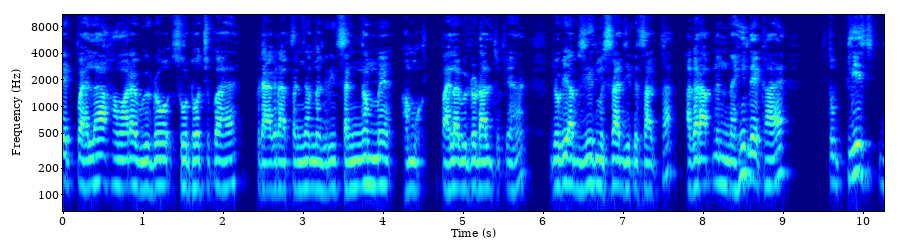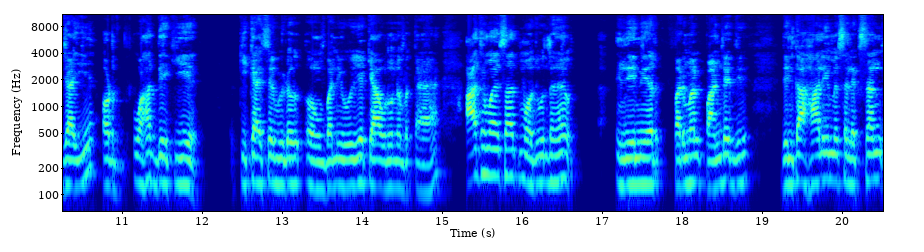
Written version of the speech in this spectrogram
एक पहला हमारा वीडियो शूट हो चुका है। प्रयागराज संगम नगरी संगम में हम पहला वीडियो डाल चुके हैं, जो कि अभिजीत मिश्रा जी के साथ था। अगर आपने नहीं देखा है तो प्लीज़ जाइए और वहाँ देखिए कि कैसे वीडियो बनी हुई है, क्या उन्होंने बताया है। आज हमारे साथ मौजूद हैं इंजीनियर परिमल पांडे जी, जिनका हाल ही में सिलेक्शन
